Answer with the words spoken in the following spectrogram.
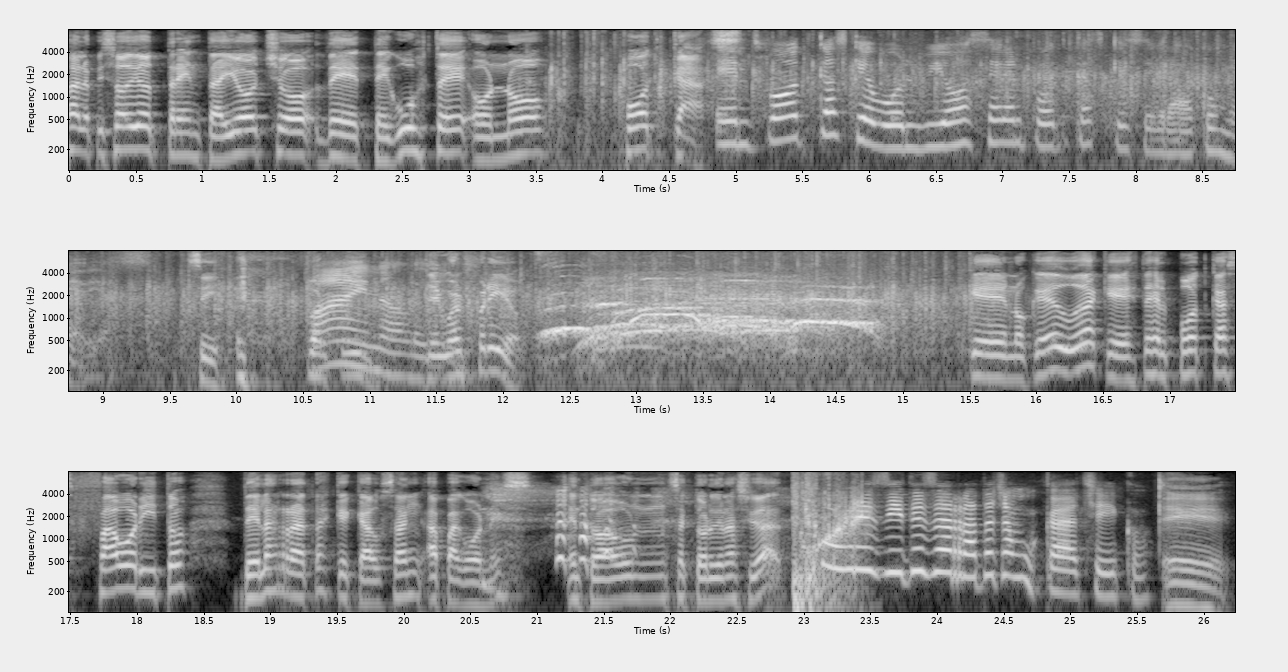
al episodio 38 de Te guste o no podcast. El podcast que volvió a ser el podcast que se graba comedias. Sí. Por fin. Finally. Llegó el frío. Que no quede duda que este es el podcast favorito de las ratas que causan apagones en todo un sector de una ciudad. Pobrecita esa rata chamuscada, chico. Eh,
